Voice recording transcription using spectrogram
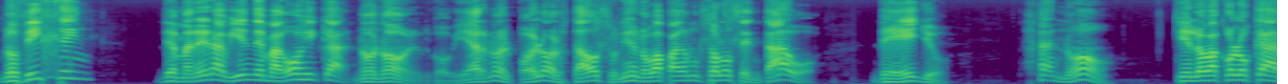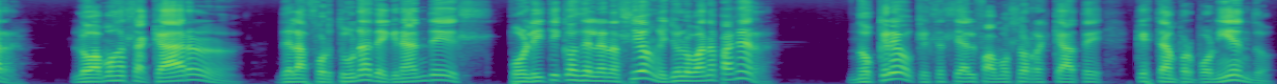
Nos dicen de manera bien demagógica, no, no, el gobierno, el pueblo de los Estados Unidos no va a pagar un solo centavo de ello. Ah, no. ¿Quién lo va a colocar? Lo vamos a sacar de la fortuna de grandes políticos de la nación. Ellos lo van a pagar. No creo que ese sea el famoso rescate que están proponiendo.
